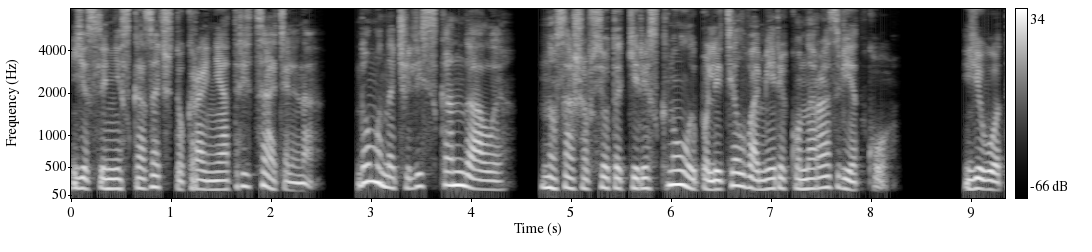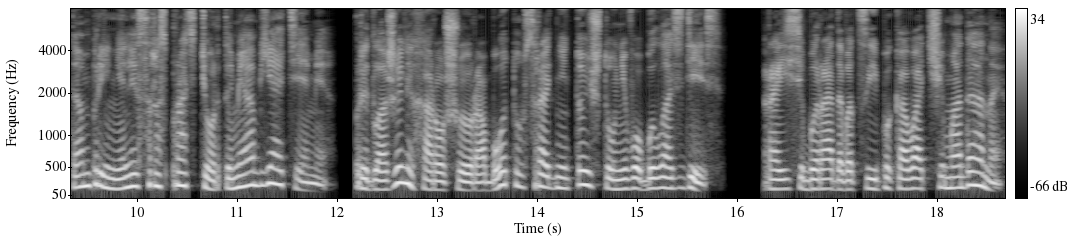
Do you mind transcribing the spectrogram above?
если не сказать, что крайне отрицательно. Дома начались скандалы, но Саша все-таки рискнул и полетел в Америку на разведку. Его там приняли с распростертыми объятиями, предложили хорошую работу, сродни той, что у него была здесь. Раисе бы радоваться и паковать чемоданы,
